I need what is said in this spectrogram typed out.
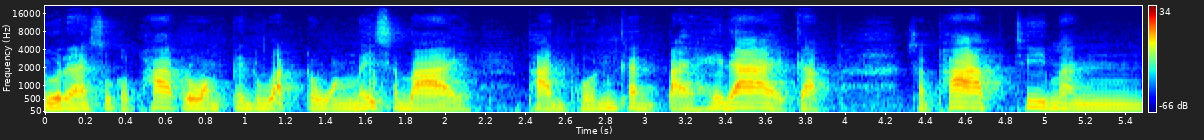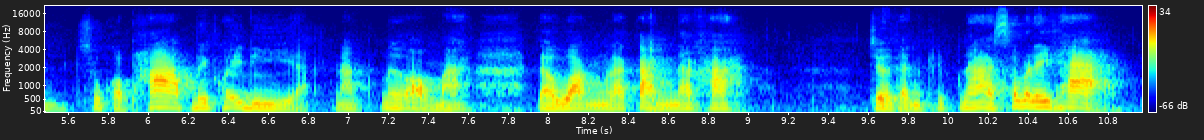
ดูแลสุขภาพระวังเป็นหวัดระวังไม่สบาย ผ่านพ้นกันไปให้ได้กับ สภาพที่มันสุขภาพไม่ค่อยดีอะนักเนื้อออกมา ระวังแล้วกันนะคะ เจอกันคลิปหน้าสวัสดีค่ะ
